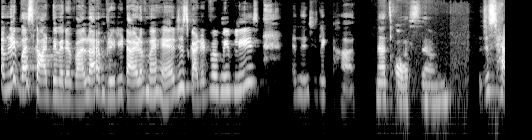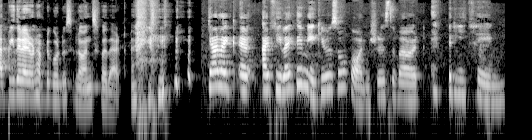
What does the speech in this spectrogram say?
I'm like, bus cut de mere baal. I'm really tired of my hair. Just cut it for me, please. And then she's like, huh. that's awesome. Just happy that I don't have to go to salons for that. Yeah, like uh, I feel like they make you so conscious about everything.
